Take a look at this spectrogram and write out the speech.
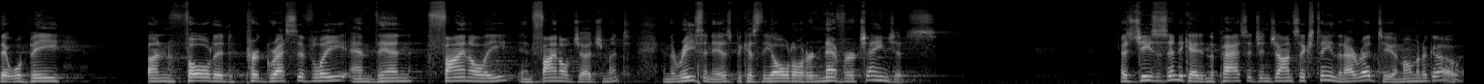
that will be unfolded progressively and then finally in final judgment? And the reason is because the old order never changes. As Jesus indicated in the passage in John 16 that I read to you a moment ago.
